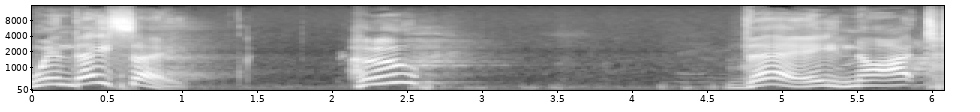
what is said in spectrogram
when they say, Who? They, not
